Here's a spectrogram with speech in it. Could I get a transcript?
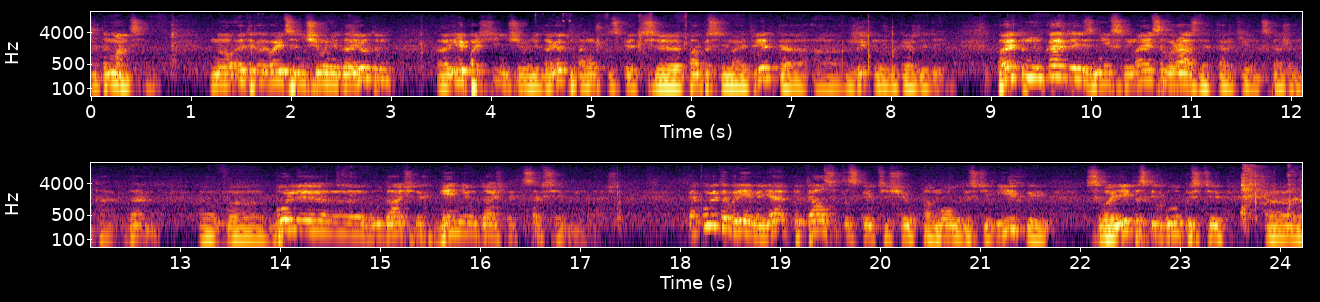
Это максимум. Но это, как говорится, ничего не дает им, или почти ничего не дает, потому что, так сказать, папа снимает редко, а жить нужно каждый день. Поэтому каждый из них снимается в разных картинах, скажем так, да, в более э, удачных, менее удачных, совсем неудачных. Какое-то время я пытался, так сказать, еще по молодости их и своей, так сказать, глупости э,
